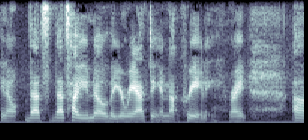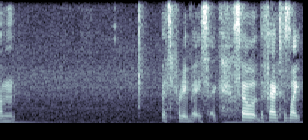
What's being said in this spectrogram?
You know, that's that's how you know that you're reacting and not creating, right? Um, it's pretty basic. So the fact is like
